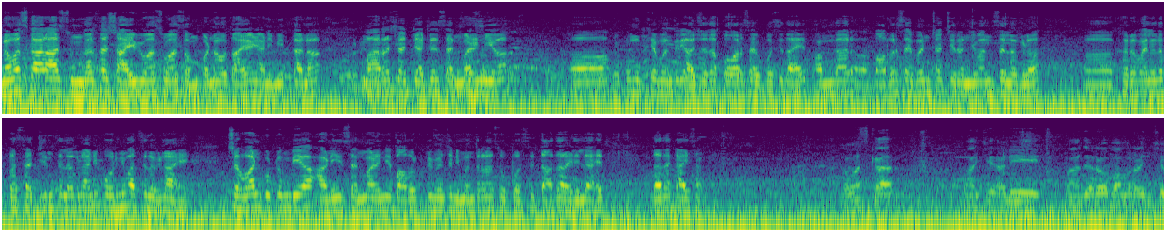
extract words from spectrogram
नमस्कार आज सुंदरचा शाही विवाह सोहळा संपन्न होत आहे. या निमित्तानं महाराष्ट्र राज्याचे सन्माननीय उपमुख्यमंत्री अजितदादा पवार साहेब उपस्थित आहेत. आमदार बाबासाहेबांच्या चिरंजीवांचं लग्न खरं पाहिलं तर प्रसादजींचं लग्न आणि पौर्णिमाचं लग्न आहे. चव्हाण कुटुंबीय आणि सन्माननीय बाबर कुटुंबियांच्या निमंत्रणास उपस्थित दादा राहिलेले आहेत. दादा काय सांगतात नमस्कार. माझे आणि महादेवराव बाबरांचे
